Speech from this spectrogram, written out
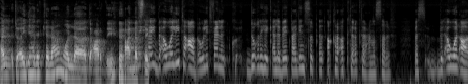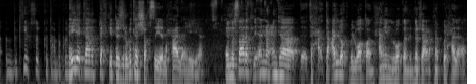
هل تؤيدي هذا الكلام ولا تعارضي عن نفسك؟ هي باوليتها آه باوليتها فعلا دغري هيك قلبت بعدين صرت أقرأ أكثر أكثر عن الصرف. بس بالأول آه كثير صرت كنت عم بكون هي كانت تحكي بتجربتها الشخصية لحالها هي إنه صارت لأنه عندها تعلق بالوطن حنين الوطن بنرجع له إحنا بكل حلقة.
